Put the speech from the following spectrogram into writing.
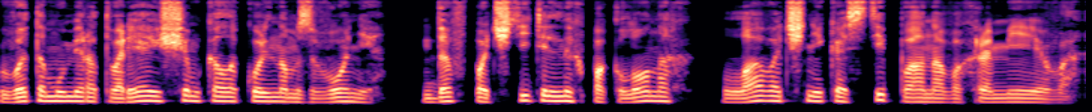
в этом умиротворяющем колокольном звоне, да в почтительных поклонах лавочника Степана Вахромеева.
